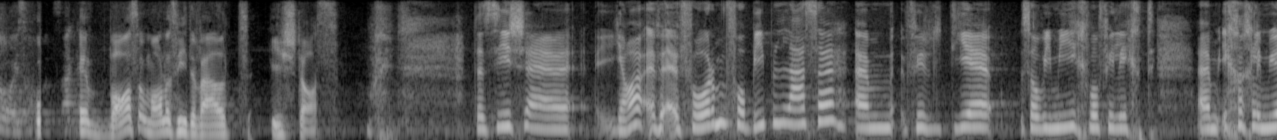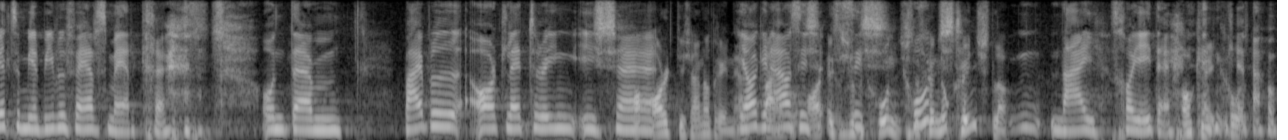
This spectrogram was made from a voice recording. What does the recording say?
du uns kurz sagen, was um alles in der Welt ist das? Das ist äh, ja, eine Form von Bibellesen ähm, für die, so wie mich, wo vielleicht ähm, ich ein bisschen Mühe, zu mir Bibelvers merken. Und ähm, Bible Art Lettering ist äh, Ah, Art ist auch noch drin. ja, genau, Bible es ist- Art. es ist es ist Kunst. Das können nur Kunst. Künstler. Nein, das kann jeder. Okay, cool. genau.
